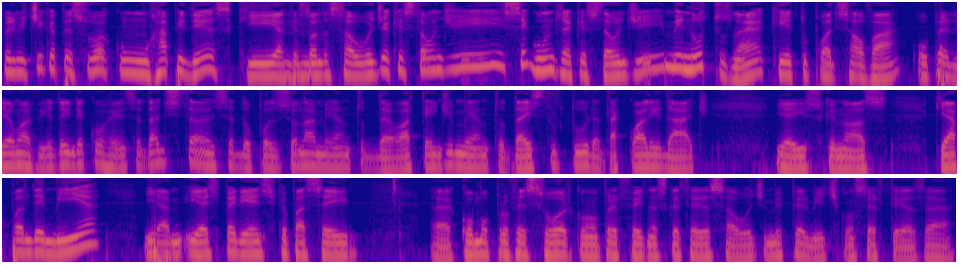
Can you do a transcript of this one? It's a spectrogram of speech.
permitir que a pessoa com rapidez, que a uhum. questão da saúde é questão de segundos, é questão de minutos, né? Que tu pode salvar ou perder uma vida em decorrência da distância, do posicionamento, do atendimento, da estrutura, da qualidade. E é isso que nós, que a pandemia e a, e a experiência que eu passei uh, como professor, como prefeito na Secretaria de Saúde, me permite, com certeza,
